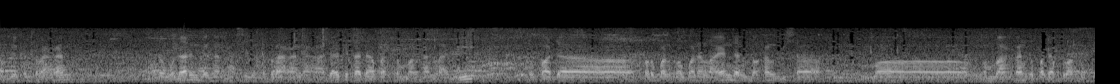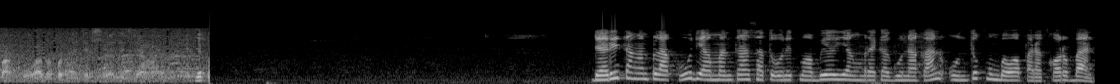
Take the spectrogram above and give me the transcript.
ambil keterangan. Mudah-mudahan dengan hasil keterangan yang ada kita dapat kembangkan lagi kepada korban-korban lain dan bahkan bisa mengembangkan kepada pelaku-pelaku ataupun agensi-agensi yang lain. Dari tangan pelaku diamankan satu unit mobil yang mereka gunakan untuk membawa para korban.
